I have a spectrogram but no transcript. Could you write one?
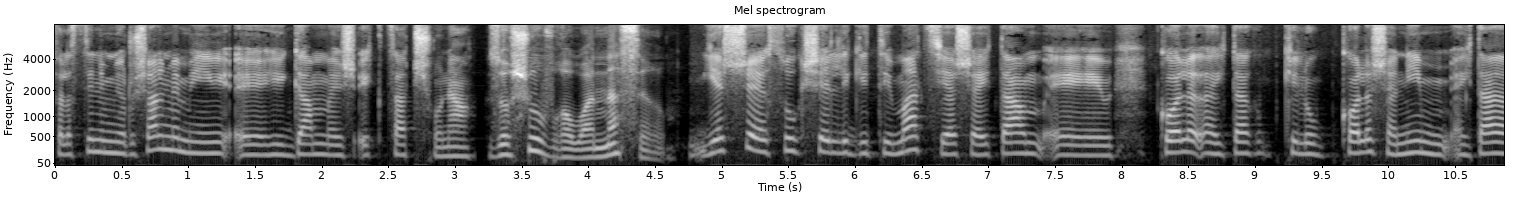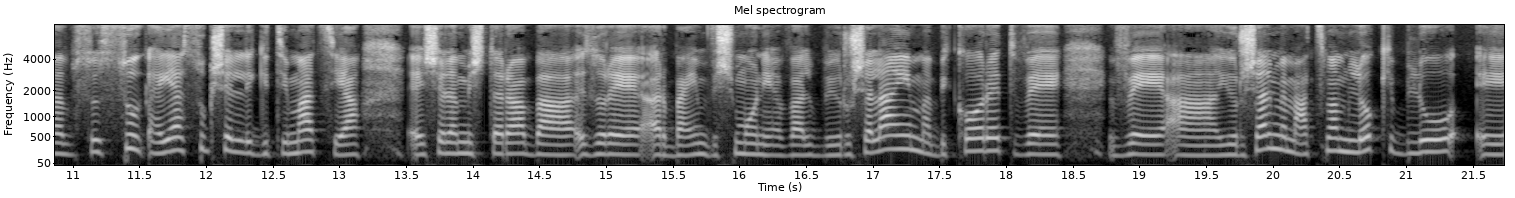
פלסטינים ירושלמים, היא, אה, היא גם קצת שונה. זו שוב רוואן נאסר. יש אה, סוג של לגיטימציה שהייתה כל, הייתה כאילו כל השנים, הייתה סוג, היה סוג של לגיטימציה של המשטרה באזורי 48, אבל בירושלים הביקורת והירושלמים עצמם לא קיבלו אה,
